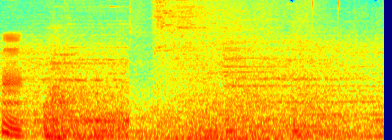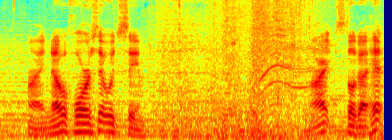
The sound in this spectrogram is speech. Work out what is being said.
Hmm. Alright, no force it would seem. Alright, still got hit.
